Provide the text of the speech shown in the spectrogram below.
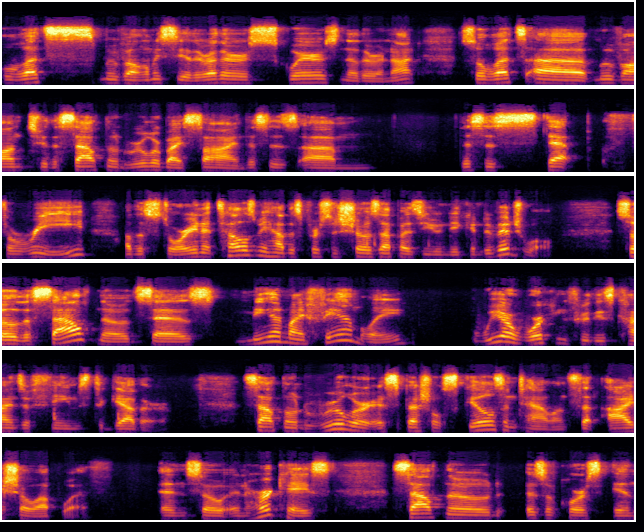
let's move on. Let me see. Are there other squares? No, there are not. So let's uh, move on to the South Node ruler by sign. This is um, this is step three of the story, and it tells me how this person shows up as a unique individual. So the South Node says, me and my family, we are working through these kinds of themes together. South Node ruler is special skills and talents that I show up with. And so in her case, South Node is, of course, in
